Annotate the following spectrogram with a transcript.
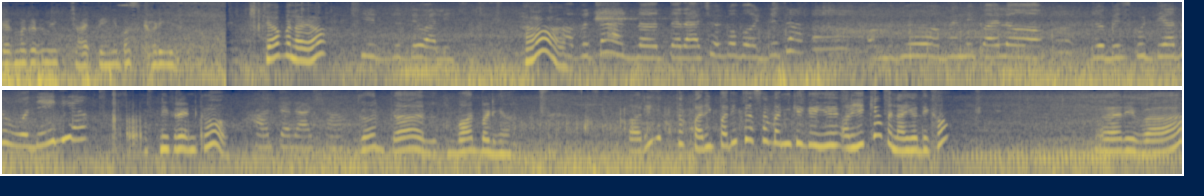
गर्मा गर्म एक चाय पियेंगे बस खड़ी है। क्या बनाया? दिवाली हाँ। पता तराशा का बर्थडे था और मुझे मैंने कल जो बिस्कुट दिया था वो दे दिया। अपनी फ्रेंड को? हाँ तराशा। गुड गर्ल बहुत बढ़िया। अरे तो परी परी जैसा बन के गई है। और ये क्या बनाई हो दिखाओ। अरे वाह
